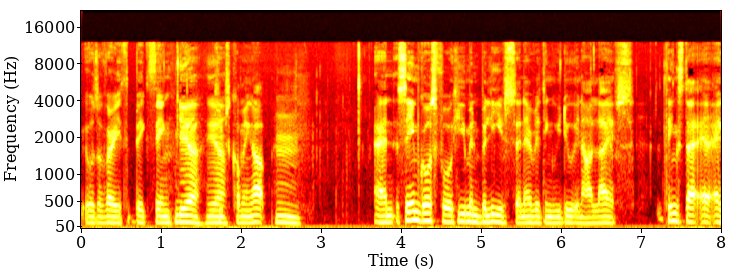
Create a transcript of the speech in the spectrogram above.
it was a very th- big thing. Yeah, yeah. Keeps coming up. Mm. And the same goes for human beliefs and everything we do in our lives. Things that uh,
